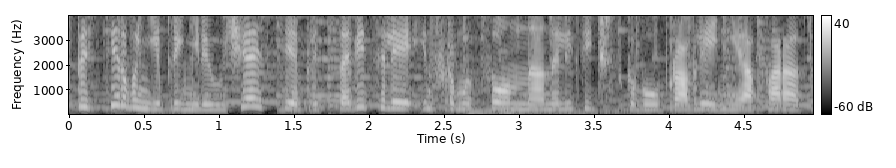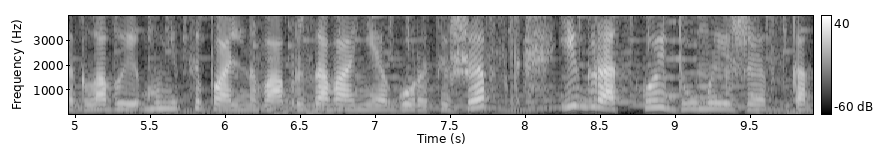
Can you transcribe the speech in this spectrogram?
В тестировании приняли участие представители информационно-аналитического управления аппарата главы муниципального образования «Город Ижевск» и городской думы Ижевска,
